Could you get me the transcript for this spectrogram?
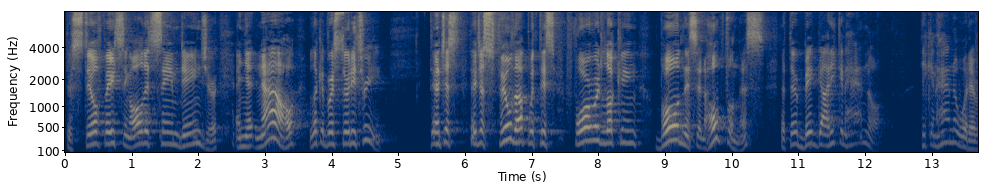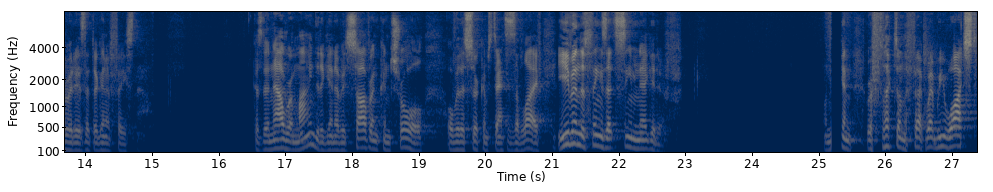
They're still facing all this same danger. And yet now, look at verse 33. They're just, they're just filled up with this forward looking boldness and hopefulness that their big God, He can handle. He can handle whatever it is that they're going to face now. Because they're now reminded again of His sovereign control over the circumstances of life, even the things that seem negative. When we can reflect on the fact when we watched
